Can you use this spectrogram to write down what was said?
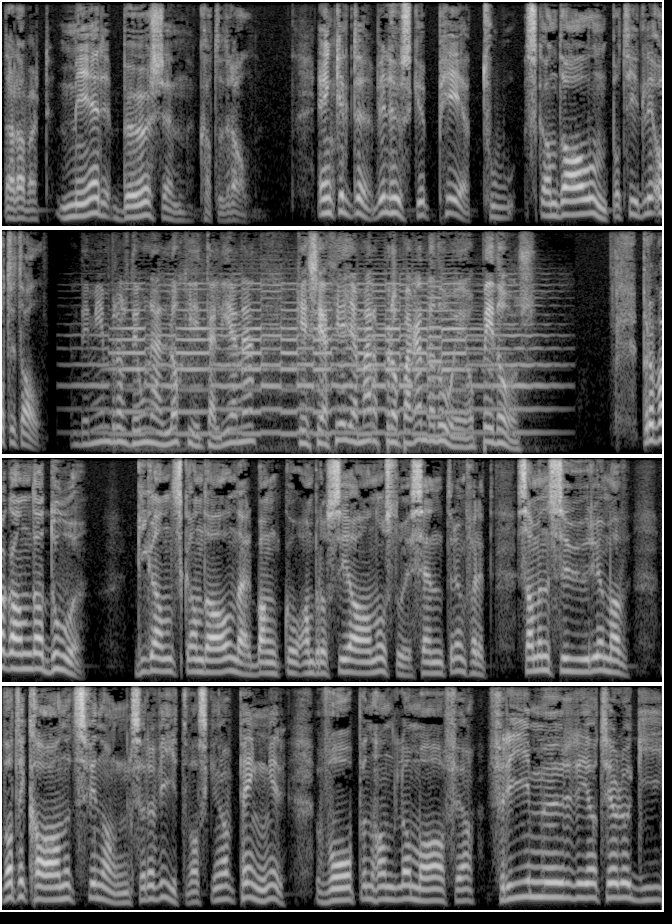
der det har vært mer børs enn katedral. Enkelte vil huske P2-skandalen på tidlig 80-tall de miembros de una logia italiana que se hacía llamar Propaganda Due, P2. Propaganda Due, gigantskandalen der Banco Ambrosiano sto i sentrum for et sammensurium av Vatikanets finanser og hvitvasking av penger, våpenhandel og mafia, frimureri og teologi,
